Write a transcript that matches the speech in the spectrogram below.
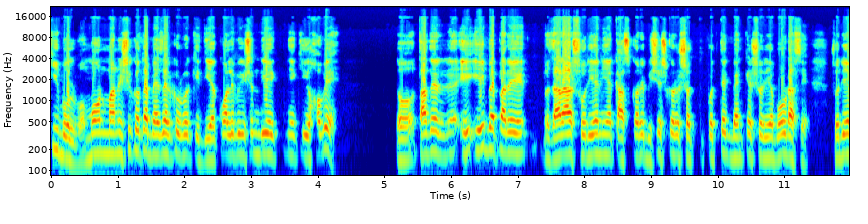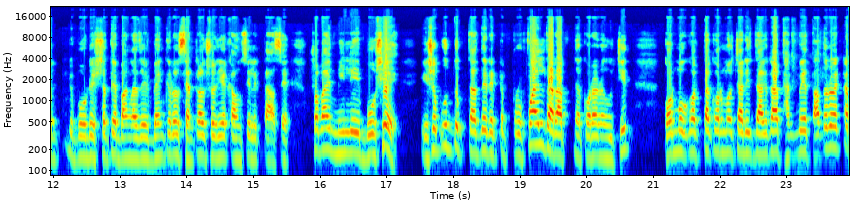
কি বলব, মন মানসিকতা বেজার করব কি দিয়ে কোয়ালিফিকেশন দিয়ে কি হবে? তো তাদের এই এই ব্যাপারে যারা সরিয়া নিয়ে কাজ করে, বিশেষ করে প্রত্যেক ব্যাংকের সরিয়া বোর্ড আছে সরিয়া বোর্ডের সাথে বাংলাদেশ ব্যাংকেরও সেন্ট্রাল সরিয়া কাউন্সিল একটা আছে, সবাই মিলে বসে এসব উদ্যোক্তাদের একটা প্রোফাইল দ্বারা করানো উচিত। কর্মকর্তা, কর্মচারী যারা থাকবে, তাদেরও একটা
